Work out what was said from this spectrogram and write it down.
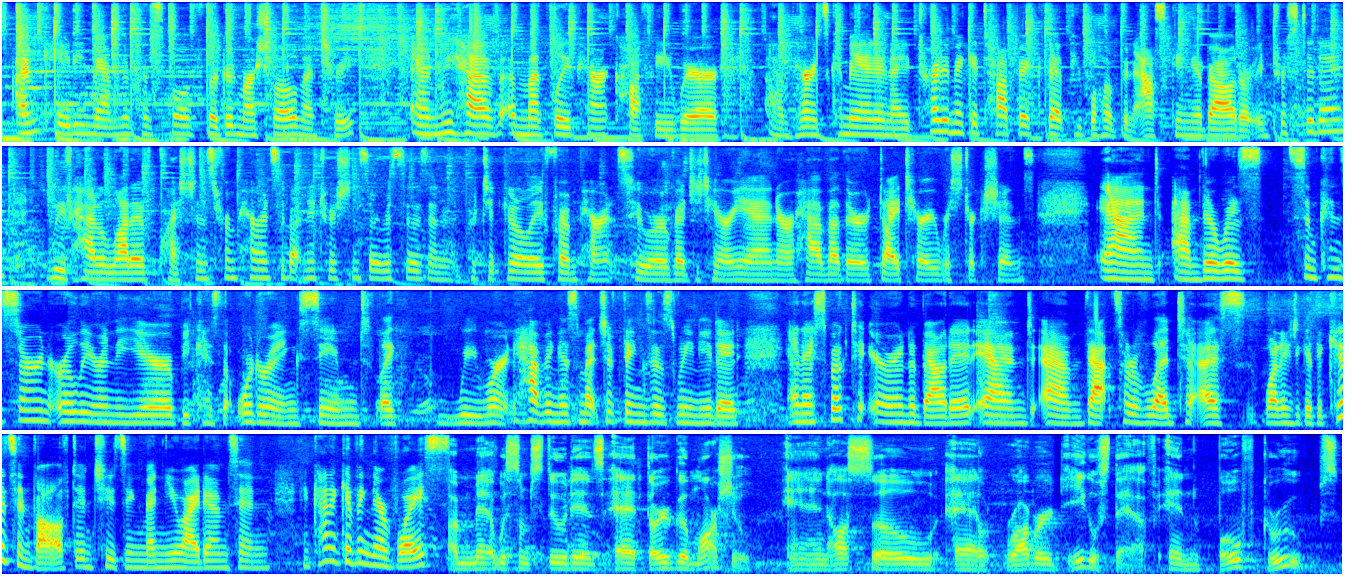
I'm Katie May, the principal of Thurgood Marshall Elementary, and we have a monthly parent coffee where um, parents come in and I try to make a topic that people have been asking about or interested in. We've had a lot of questions from parents about nutrition services and particularly from parents who are vegetarian or have other dietary restrictions. And um, there was some concern earlier in the year because the ordering seemed like we weren't having as much of things as we needed. And I spoke to Erin about it and um, that sort of led to us wanting to get the kids involved in choosing menu items and, and kind of giving their voice. I met with some students at Thurgood Marshall and also at Robert Eagle Staff and both groups,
